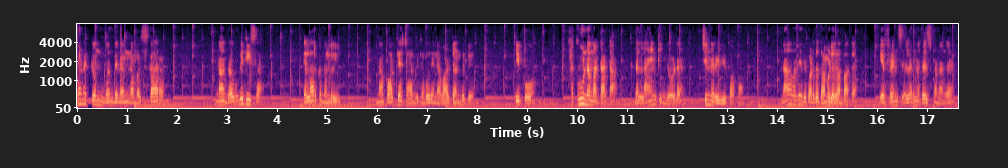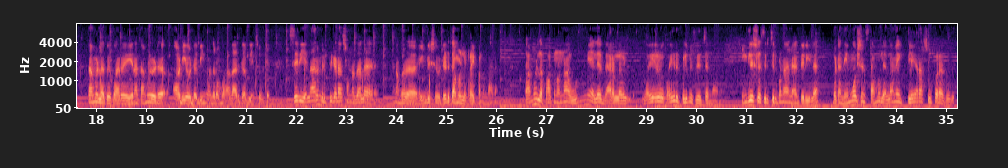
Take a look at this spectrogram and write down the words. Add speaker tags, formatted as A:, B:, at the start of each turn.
A: வணக்கம் வந்தனம் நமஸ்காரம். நான் தான் உங்க ஜீசா. எல்லாருக்கும் நன்றி. நான் பாட்காஸ்ட் ஆரம்பிக்கும் போது என்ன வாழ்த்து வந்திருக்கு இப்போ ஹக்கூனா மட்டாட்டா த லயன் கிங்கோட சின்ன ரிவ்யூ பார்ப்போம். நான் வந்து இந்த படத்தை தமிழில் தான் பார்த்தேன். என் ஃப்ரெண்ட்ஸ் எல்லாருமே சஜஸ்ட் பண்ணாங்க தமிழில் போய் பாரு. ஏன்னா தமிழோட ஆடியோ டப்பிங் வந்து ரொம்ப நல்லா இருக்கு அப்படின்னு சொல்லிட்டு. சரி எல்லாரும் ரிப்பீட்டடாக சொன்னதால நம்ம இங்கிலீஷை விட்டுட்டு தமிழில் ட்ரை பண்ணிருந்தாங்க தமிழில் பார்க்கணுன்னா உண்மையிலே வேற லெவல் வயிறு வயிறு குழுமி சிரிச்சேன் நான். இங்கிலீஷில் சிரிச்சிருப்பேனா என்னன்னு தெரியல. பட் அந்த எமோஷன்ஸ் தமிழ் எல்லாமே கிளியராக சூப்பராக இருந்தது.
